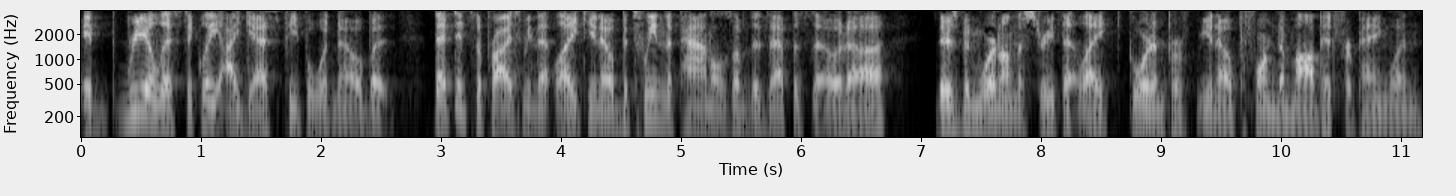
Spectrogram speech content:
it realistically, I guess people would know, but that did surprise me that like you know between the panels of this episode, uh, there's been word on the street that like Gordon, you know, performed a mob hit for Penguin.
